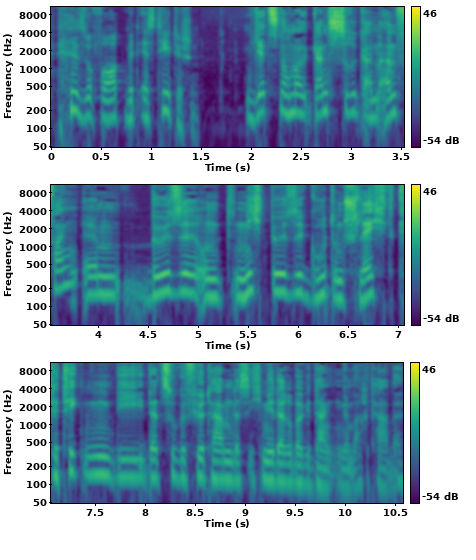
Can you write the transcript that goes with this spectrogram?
sofort mit ästhetischen jetzt nochmal ganz zurück an Anfang. Ähm, böse und nicht böse, gut und schlecht, Kritiken, die dazu geführt haben, dass ich mir darüber Gedanken gemacht habe.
